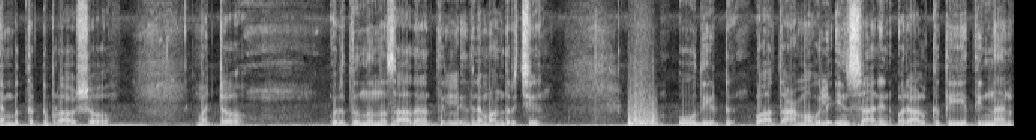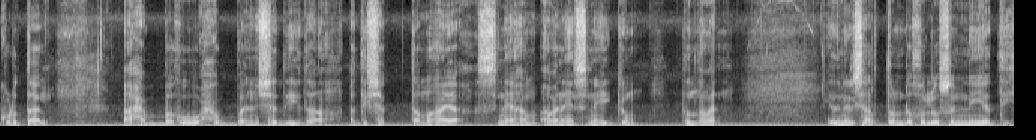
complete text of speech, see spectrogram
എൺപത്തെട്ട് പ്രാവശ്യമോ മറ്റോ ഒരു തിന്നുന്ന സാധനത്തിൽ ഇതിനെ മന്ത്രിച്ച് ഊതിയിട്ട് വാ താമഹുൽ ഇൻസാനിൻ. ഒരാൾക്ക് തീ തിന്നാൻ കൊടുത്താൽ അഹബ്ബഹു ഹുബ്ബൻ ഷദീദ അതിശക്തമായ സ്നേഹം അവനെ സ്നേഹിക്കും തിന്നവൻ. ഇതിനൊരു ഷർത്തുണ്ട് ഹുലൂസുൻ നീയത്തി.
